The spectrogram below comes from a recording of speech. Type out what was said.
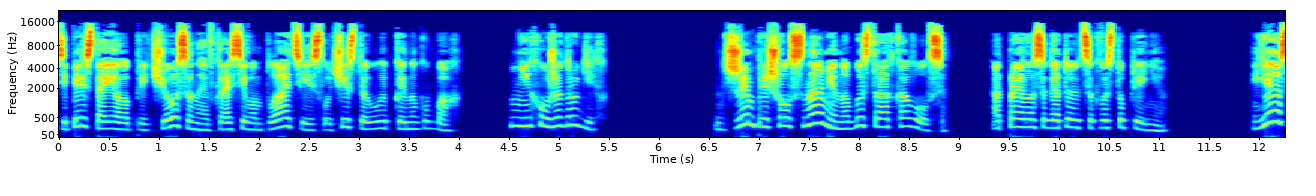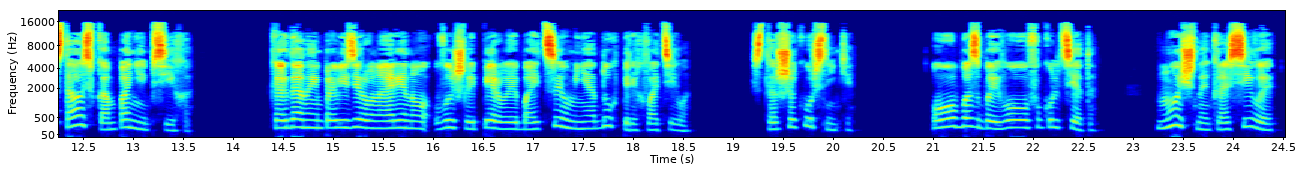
Теперь стояла причесанная, в красивом платье и с лучистой улыбкой на губах. Не хуже других. Джим пришел с нами, но быстро откололся отправился готовиться к выступлению. Я осталась в компании психа. Когда на импровизированную арену вышли первые бойцы, у меня дух перехватило. Старшекурсники. Оба с боевого факультета. Мощные, красивые,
